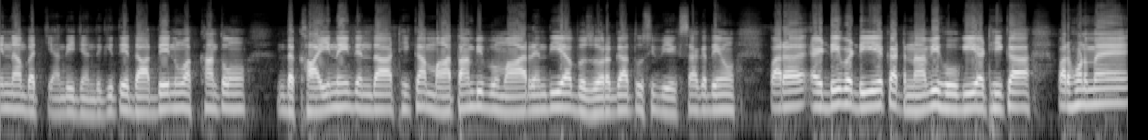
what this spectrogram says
ਇਹਨਾਂ ਬੱਚਿਆਂ ਦੀ ਜ਼ਿੰਦਗੀ ਤੇ ਦਾਦੇ ਨੂੰ ਅੱਖਾਂ ਤੋਂ ਦਿਖਾਈ ਨਹੀਂ ਦਿੰਦਾ, ਠੀਕ ਆ? ਮਾਤਾ ਵੀ ਬਿਮਾਰ ਰਹਿੰਦੀ ਆ, ਬਜ਼ੁਰਗ ਆ, ਤੁਸੀਂ ਵੇਖ ਸਕਦੇ ਹੋ। ਪਰ ਐਡੀ ਵੱਡੀ ਇਹ ਘਟਨਾ ਵੀ ਹੋ ਗਈ ਆ, ਠੀਕ ਆ? ਪਰ ਹੁਣ ਮੈਂ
